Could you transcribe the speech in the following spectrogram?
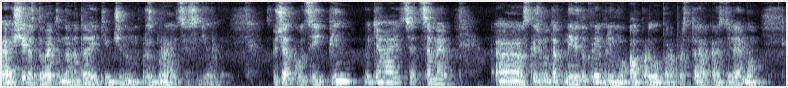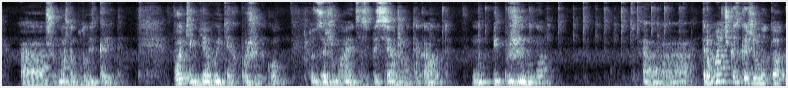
Е, Ще раз давайте нагадаю, яким чином розбирається це діло. Спочатку цей пін витягається, це ми, е, скажімо так, не відокремлюємо апер лопер, просто розділяємо, е, щоб можна було відкрити. Потім я витяг пружинку. Тут зажимається спеціальна така от підпружинена е, тримачка, скажімо так,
